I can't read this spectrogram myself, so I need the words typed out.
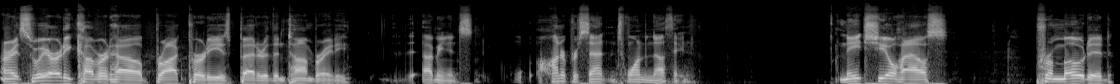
All right, so we already covered how Brock Purdy is better than Tom Brady. I mean, it's 100. percent It's one to nothing. Nate Scheelhaase promoted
